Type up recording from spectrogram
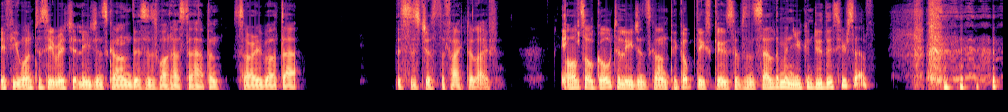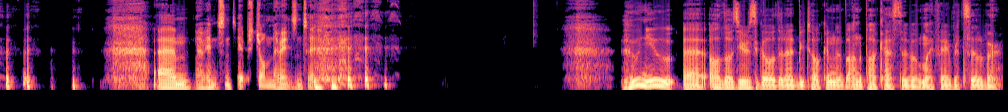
If you want to see Rich at Legions Con, this is what has to happen. Sorry about that. This is just the fact of life. Also, go to Legions Con, pick up the exclusives and sell them, and you can do this yourself. um, No hints and tips, John. No hints and tips. Who knew uh, all those years ago that I'd be talking on a podcast about my favorite silver?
